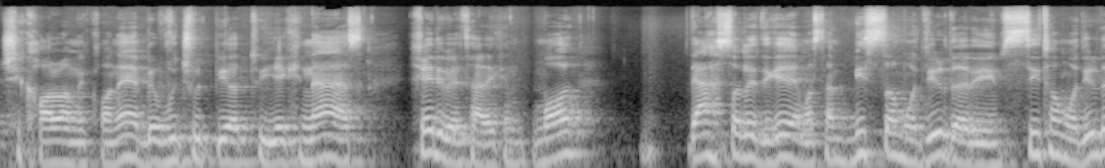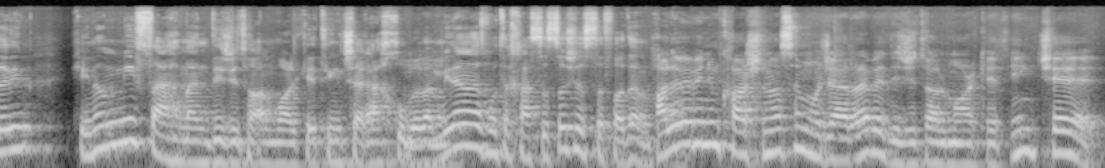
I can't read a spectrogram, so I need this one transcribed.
چی کارا می‌کنه به وجود بیاد تو یک نسل خیلی بهتره که ما ده سال دیگه مثلا 20 تا مدیر داریم 30 تا مدیر داریم که اینا می‌فهمن digital marketing چقدر خوبه و میرن از متخصصاش استفاده می‌کنن. حالا ببینیم کارشناس مجرب digital marketing چه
